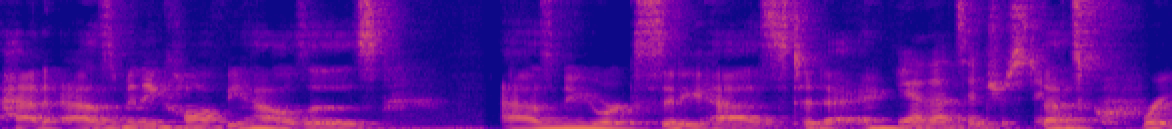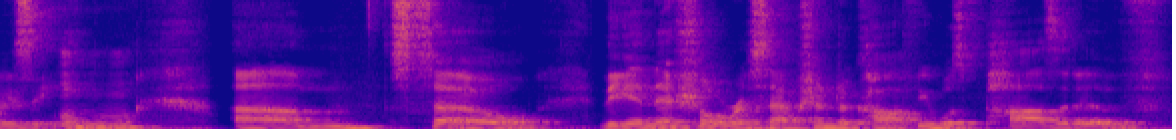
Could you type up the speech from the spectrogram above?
had as many coffee houses as New York City has today. Yeah, that's interesting. That's crazy. Mhm. Um, so the initial reception to coffee was positive,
